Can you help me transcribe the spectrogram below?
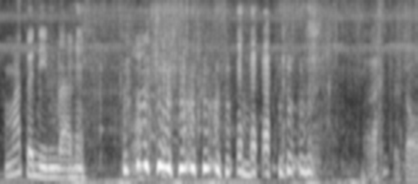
เอามาแต่ดินบาดนอะไปต่อ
